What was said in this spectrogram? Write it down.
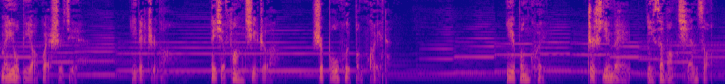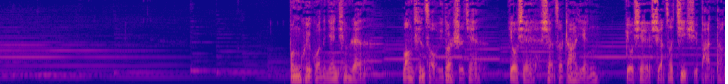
没有必要怪世界，你得知道，那些放弃者是不会崩溃的。你崩溃，只是因为。你在往前走，崩溃过的年轻人，往前走一段时间，有些选择扎营，有些选择继续攀登。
